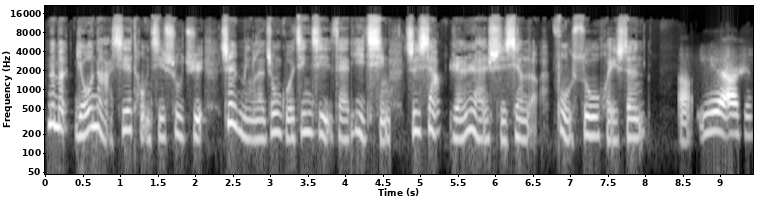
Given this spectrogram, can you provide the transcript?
那么，有哪些统计数据证明了中国经济在疫情之下仍然实现了复苏回升？呃，一月二十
